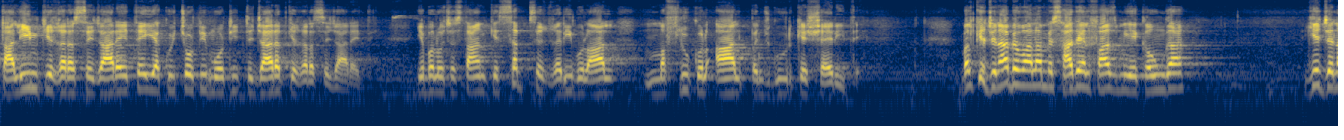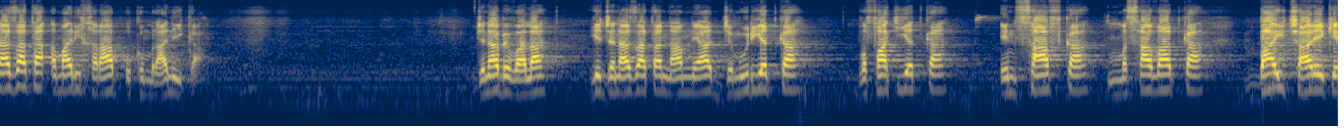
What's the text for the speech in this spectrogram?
तालीम की गरज से जा रहे थे, या कोई छोटी मोटी तजारत की गरज से जा रहे थे। ये बलूचिस्तान के सबसे गरीब आल मफलूक आल पंजगूर के शहरी थे। बल्कि जनाब वाला मैं सादे अल्फाज में ये कहूँगा, ये जनाजा था हमारी खराब हुक्मरानी का। जनाब वाला, ये जनाजा था नामनियाद जमहूरियत का, वफाकियत का, इंसाफ का, मसावत का भाईचारे के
